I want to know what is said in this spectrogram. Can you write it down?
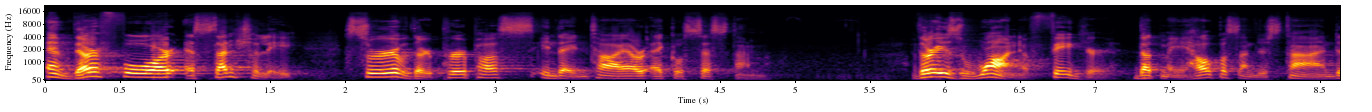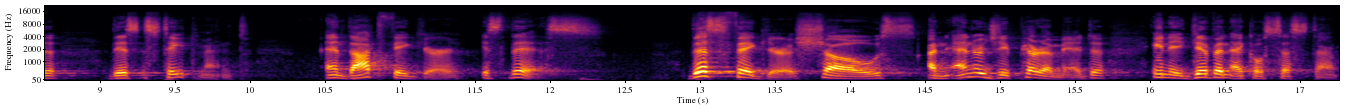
and therefore essentially serve their purpose in the entire ecosystem. There is one figure that may help us understand this statement, and that figure is this. This figure shows an energy pyramid in a given ecosystem.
